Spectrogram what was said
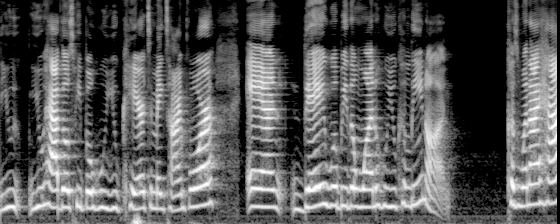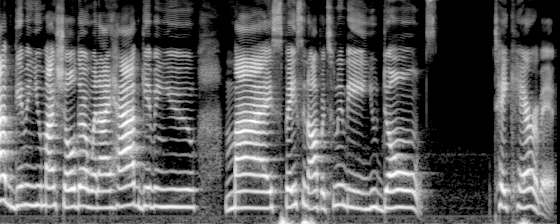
you you have those people who you care to make time for and they will be the one who you can lean on. Because when i have given you my shoulder when i have given you my space and opportunity you don't take care of it.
